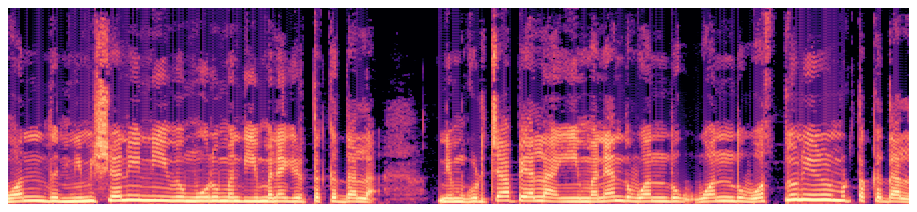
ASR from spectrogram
ಒಂದು ನಿಮಿಷನೇ ನೀವು ಮೂರು ಮಂದಿ ಈ ಮನೆಗೆ ಇರ್ತಕ್ಕದ್ದಲ್ಲ. ನಿಮ್ಮ ಗುಡ್ಚಾಪೆ ಅಲ್ಲ, ಈ ಮನೆಯಿಂದ ಒಂದು ಒಂದು ವಸ್ತು ನೀವು ಮುಟ್ತಕ್ಕದ್ದಲ್ಲ.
